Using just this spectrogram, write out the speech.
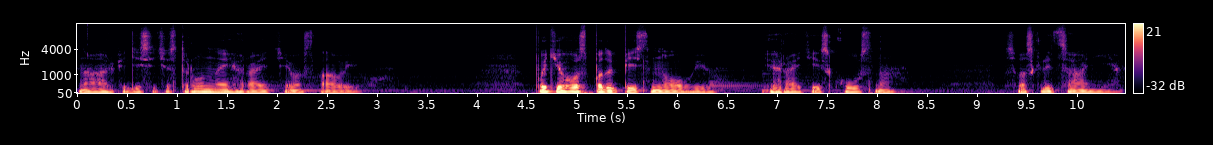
на арфе десятиструнной играйте во славу Его. Пойте Господу песнь новую, играйте искусно, с восклицанием.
